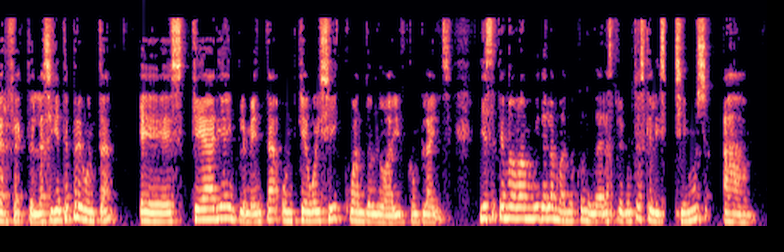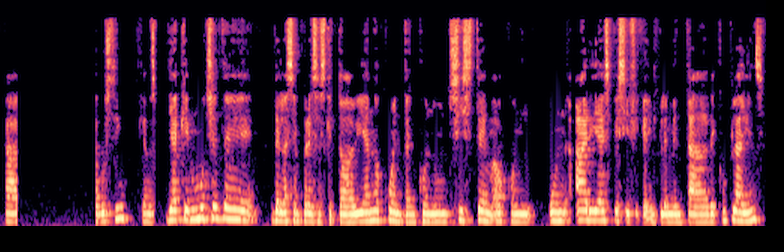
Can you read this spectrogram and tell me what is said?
Perfecto. La siguiente pregunta es ¿qué área implementa un KYC cuando no hay compliance? Y este tema va muy de la mano con una de las preguntas que le hicimos a, Agustín, ya que muchas de, las empresas que todavía no cuentan con un sistema o con un área específica implementada de compliance,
